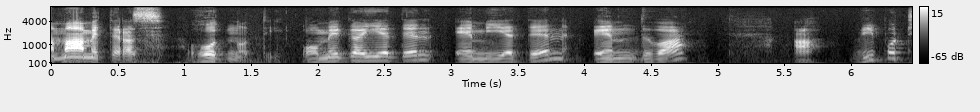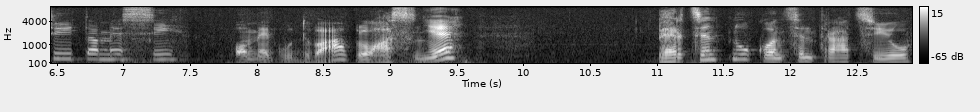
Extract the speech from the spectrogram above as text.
máme teraz hodnoty omega 1, M1, M2 a vypočítame si omegu 2 vlastne percentnú koncentráciu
